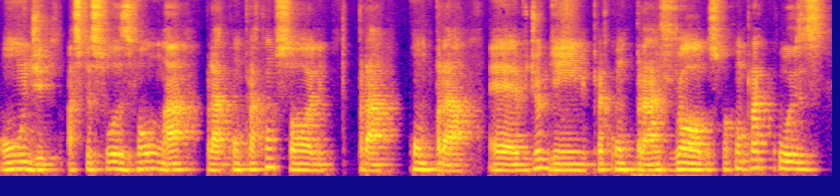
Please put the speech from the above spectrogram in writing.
onde as pessoas vão lá para comprar console, para comprar é, videogame, para comprar jogos, para comprar coisas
